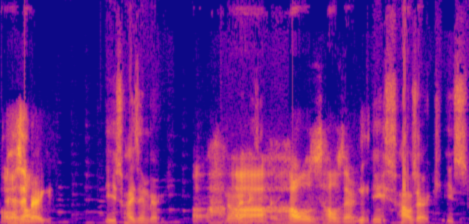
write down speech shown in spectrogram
Heisenberg. Isso, Heisenberg. Hau- Não é ah, Heisenberg. Isso, Hauserk, isso.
